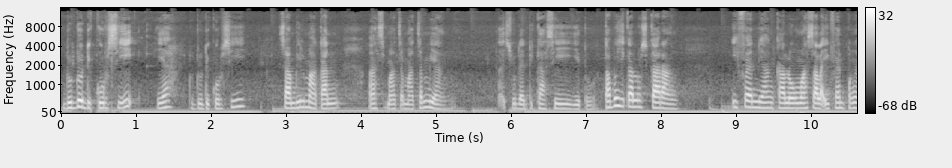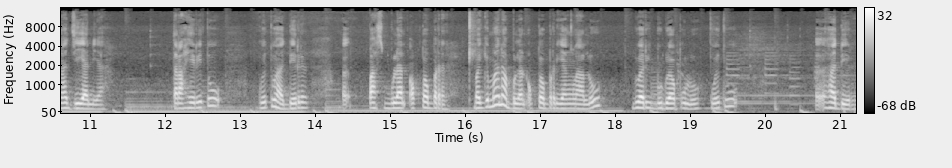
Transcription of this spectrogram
duduk di kursi ya. Duduk di kursi sambil makan uh, semacam-macam yang uh, sudah dikasih gitu. Tapi kalau sekarang event yang kalau masalah event pengajian ya terakhir itu gue tuh hadir uh, pas bulan Oktober. Bagaimana bulan Oktober yang lalu 2020 gue tuh uh, hadir.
